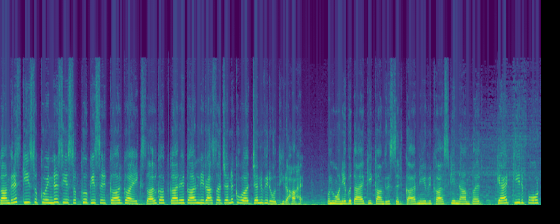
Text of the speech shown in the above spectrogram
कांग्रेस की सुखविंदर सिंह सुक्खू की सरकार का एक साल का कार्यकाल निराशाजनक व जन विरोधी रहा है। उन्होंने बताया कि कांग्रेस सरकार ने विकास के नाम पर कैट की रिपोर्ट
